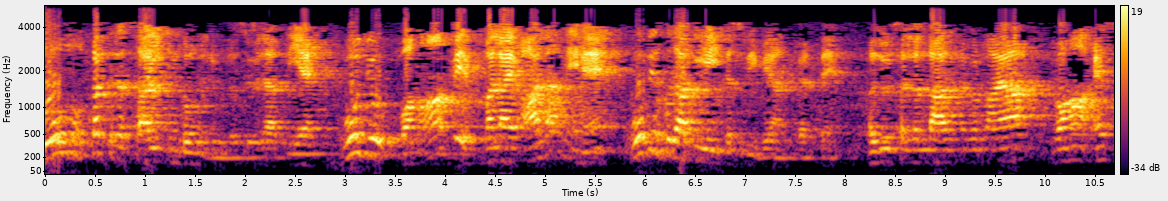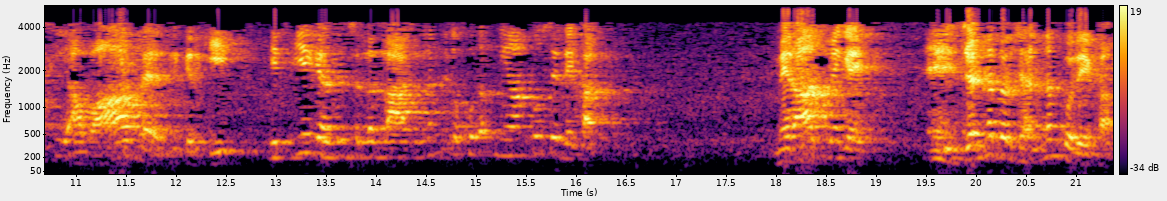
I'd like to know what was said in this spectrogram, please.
دونوں تک رسائی ان دونوں جملوں سے ہو جاتی ہے۔ وہ جو وہاں پہ ملائے اعلیٰ میں ہیں، وہ بھی خدا کی یہی تصویر بیان کرتے ہیں۔ حضور صلی اللہ علیہ وسلم نے فرمایا، وہاں ایسی آواز ہے ذکر کی۔ اس لیے کہ حضرت صلی اللہ علیہ وسلم نے تو خود اپنی آنکھوں سے دیکھا۔ میراج میں گئے۔ جنت اور جہنم کو دیکھا۔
